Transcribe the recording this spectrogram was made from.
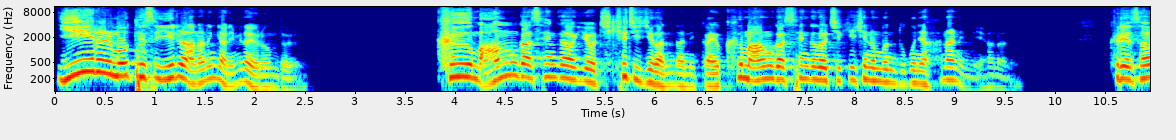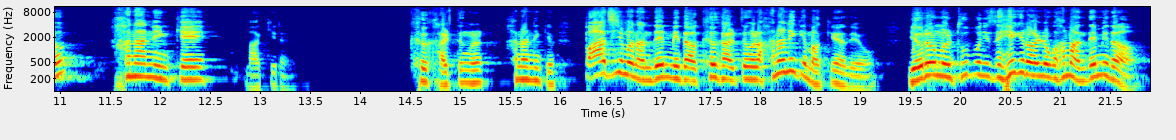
이해를 못해서 이해를 안 하는 게 아닙니다, 여러분들. 그 마음과 생각이요, 지켜지지가 않다니까요. 그 마음과 생각을 지키시는 분 누구냐? 하나님이에요, 하나님. 그래서 하나님께 맡기라는 그 갈등을 하나님께 빠지면 안 됩니다. 그 갈등을 하나님께 맡겨야 돼요. 여러분을 두 분이서 해결하려고 하면 안 됩니다.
